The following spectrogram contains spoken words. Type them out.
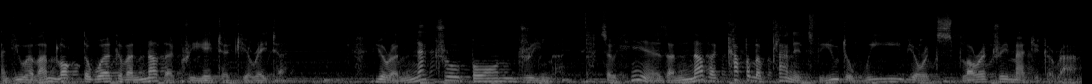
and you have unlocked the work of another creator-curator. You're a natural-born dreamer, so here's another couple of planets for you to weave your exploratory magic around.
